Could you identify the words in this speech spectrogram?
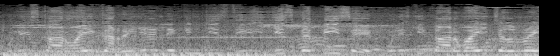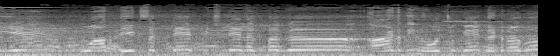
पुलिस कार्रवाई कर रही है लेकिन जिस जिस गति से पुलिस की कार्रवाई चल रही है वो आप देख सकते हैं पिछले लगभग आठ दिन हो चुके हैं घटना को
